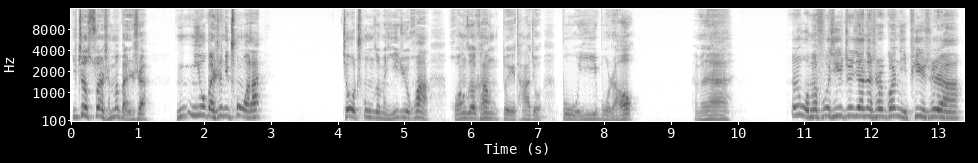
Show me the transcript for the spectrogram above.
你这算什么本事？你你有本事你冲我来！就冲这么一句话，黄泽康对他就不依不饶，怎么的的？这我们夫妻之间的事关你屁事啊！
